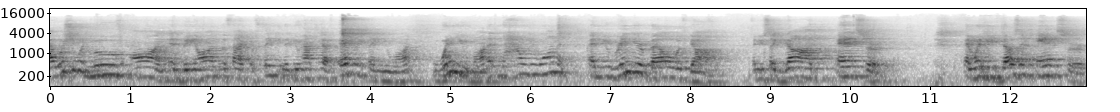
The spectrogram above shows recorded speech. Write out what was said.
I wish you would move on and beyond the fact of thinking that you have to have everything you want, when you want it, and how you want it. And you ring your bell with God. And you say, God, answer. And when he doesn't answer,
